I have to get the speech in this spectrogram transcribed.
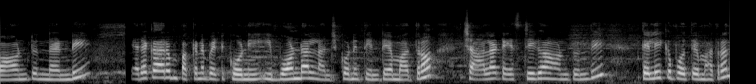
బాగుంటుందండి. ఎర్రకారం పక్కన పెట్టుకొని ఈ బోండాలు నంచుకొని తింటే మాత్రం చాలా టేస్టీగా ఉంటుంది. తెలియకపోతే మాత్రం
